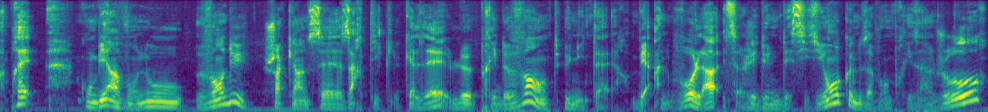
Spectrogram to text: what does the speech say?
Après, combien avons-nous vendu chacun de ces articles? Quel est le prix de vente unitaire? Bien, à nouveau, là, il s'agit d'une décision que nous avons prise un jour,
